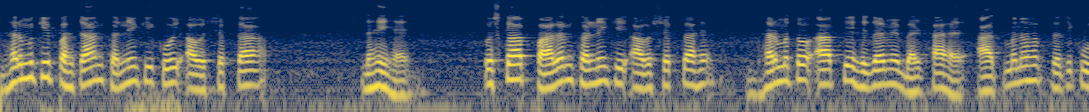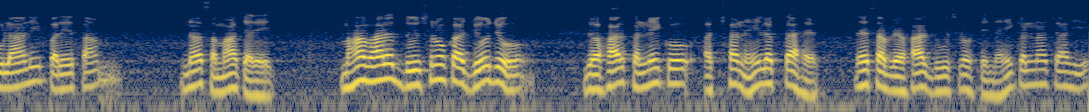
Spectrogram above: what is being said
धर्म की पहचान करने की कोई आवश्यकता नहीं है। उसका पालन करने की आवश्यकता है। धर्म तो आपके हृदय में बैठा है। आत्मन प्रतिकूलानी परेशान। न समाचरित महाभारत दूसरों का जो जो व्यवहार करने को अच्छा नहीं लगता है, ऐसा व्यवहार दूसरों से नहीं करना चाहिए।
